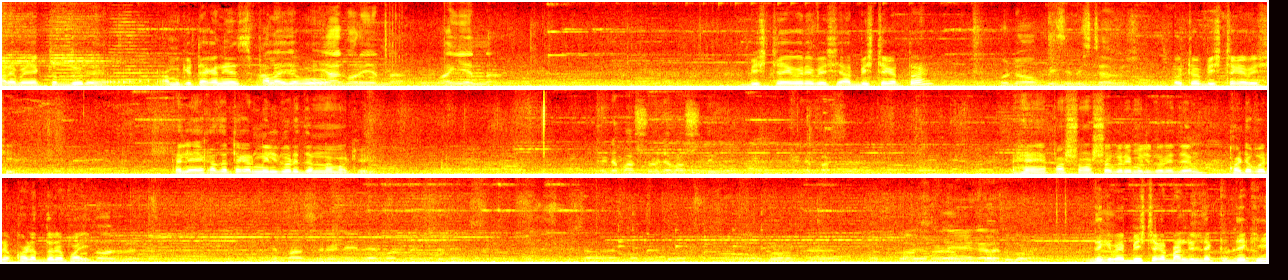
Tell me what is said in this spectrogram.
আরে ভাই, একটা দূরে, আমি কি টাকা নিয়ে পালাই যাব? বিশ টাকা করে বেশি, আর বিশ টাকারটা? ওইটাও বিশ টাকা বেশি। তাহলে এক হাজার টাকার মিল করে দেন না আমাকে। এটা পাঁচশো এটা পাঁচশো দিব। এটা পাঁচশো। হ্যাঁ পাঁচশো পাঁচশো করে মিল করে দেন। কয়টা করে কয়টার ধরে পাই? দেখি ভাই বিশ টাকার বান্ডিলটা একটু দেখি।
